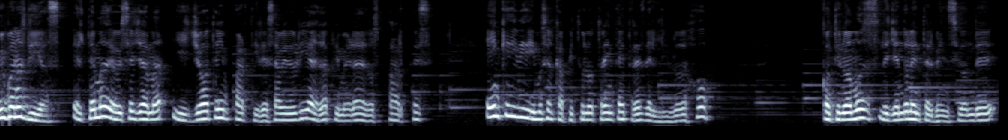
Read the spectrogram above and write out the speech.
Muy buenos días. El tema de hoy se llama Y yo te impartiré sabiduría. Es la primera de dos partes en que dividimos el capítulo 33 del libro de Job. Continuamos leyendo la intervención de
